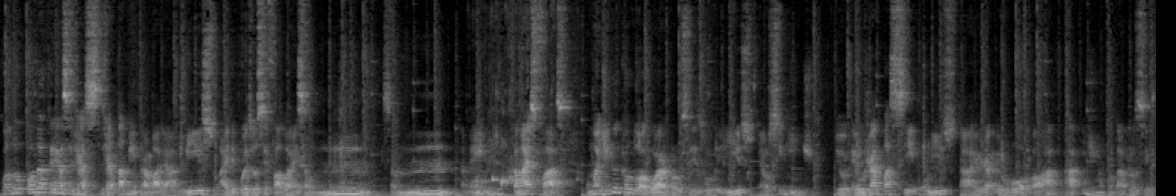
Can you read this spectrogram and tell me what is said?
Quando, quando a criança já, já tá bem trabalhado isso, aí depois você fala, ó, esse é o NN, esse é o NN, tá bem? Fica mais fácil. Uma dica que eu dou agora para você resolver isso é o seguinte, eu, eu já passei por isso, tá? Eu, já, eu vou ó, rapidinho contar para vocês.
